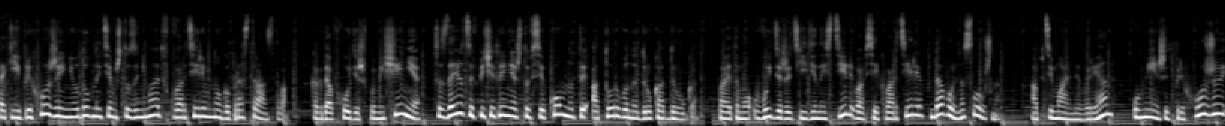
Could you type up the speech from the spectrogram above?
Такие прихожие неудобны тем, что занимают в квартире много пространства. Когда входишь в помещение, создается впечатление, что все комнаты оторваны друг от друга. Поэтому выдержать единый стиль во всей квартире довольно сложно. Оптимальный вариант – уменьшить прихожую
